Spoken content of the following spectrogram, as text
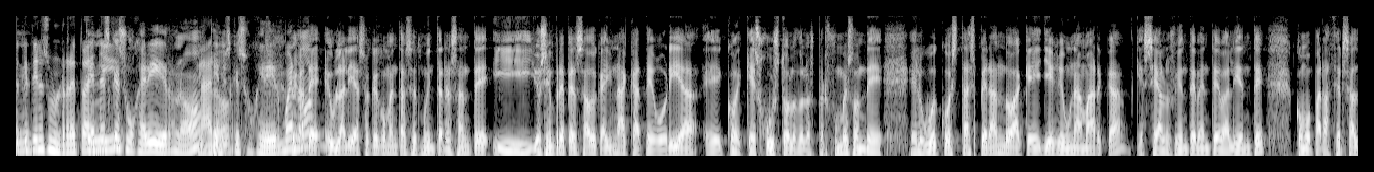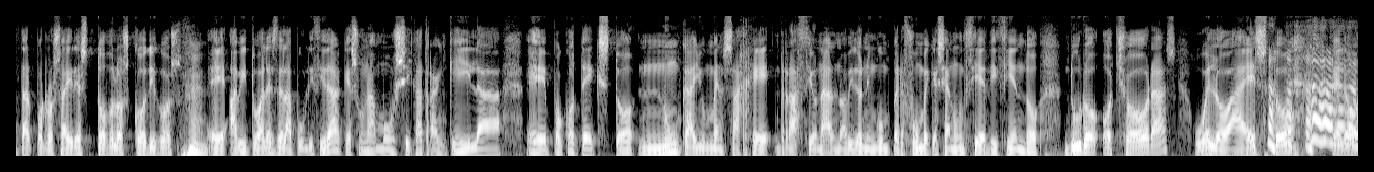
tienes- que tienes un reto Tienes allí. que sugerir, ¿no? Claro. Tienes que sugerir. Bueno, Fíjate, Eulalia, eso que comentas es muy interesante y yo siempre he pensado que hay una categoría eh, que es justo lo de los perfumes donde el hueco está esperando a que llegue una marca que sea lo suficientemente valiente como para hacer saltar por los aires todos los códigos eh, habituales de la publicidad, que es una música tranquila, eh, poco texto, nunca hay un mensaje racional, no ha habido ningún perfume que se anuncie diciendo duro ocho horas, huelo a esto, pero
